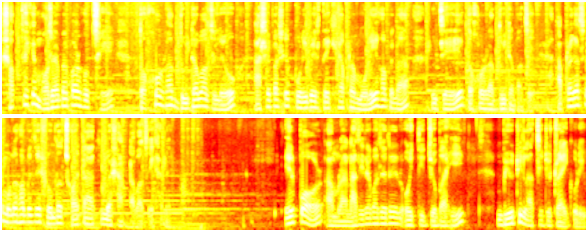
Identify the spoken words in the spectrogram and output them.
সব থেকে মজার ব্যাপার হচ্ছে, তখন রাত দুইটা বাজলেও আশেপাশের পরিবেশ দেখে আপনার মনেই হবে না যে তখন রাত দুইটা বাজে। আপনার কাছে মনে হবে যে সন্ধ্যা ছয়টা কিংবা সাতটা বাজে এখানে। এরপর আমরা নাজিরা বাজারের ঐতিহ্যবাহী বিউটি লাচিটি ট্রাই করি।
